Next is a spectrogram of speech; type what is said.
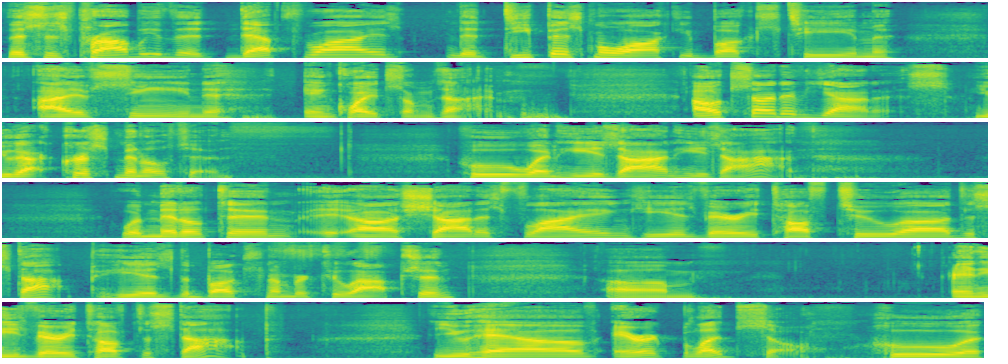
This is probably the depth wise the deepest Milwaukee Bucks team I've seen in quite some time. Outside of Giannis, you got Khris Middleton, who when he's on, he's on. When Middleton uh, shot is flying, he is very tough to uh, to stop. He is the Bucks' number two option, um, and he's very tough to stop. You have Eric Bledsoe, who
